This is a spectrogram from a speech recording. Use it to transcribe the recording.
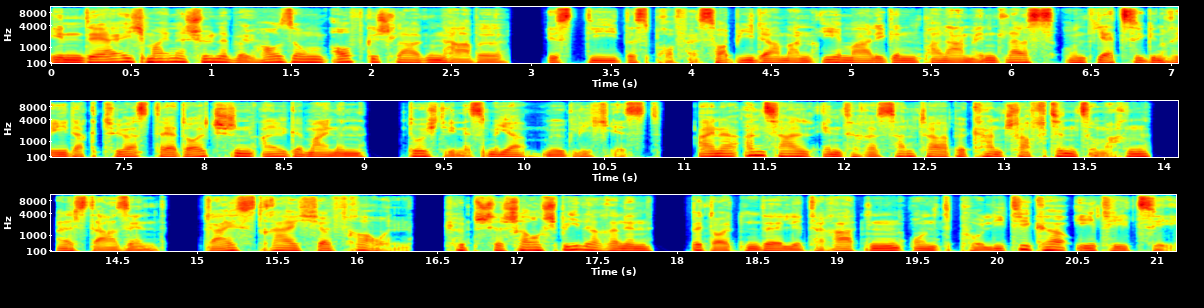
in der ich meine schöne Behausung aufgeschlagen habe, ist die des Professor Biedermann ehemaligen Parlamentlers und jetzigen Redakteurs der Deutschen Allgemeinen, durch den es mir möglich ist, eine Anzahl interessanter Bekanntschaften zu machen, als da sind, geistreiche Frauen, hübsche Schauspielerinnen, bedeutende Literaten und Politiker etc.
